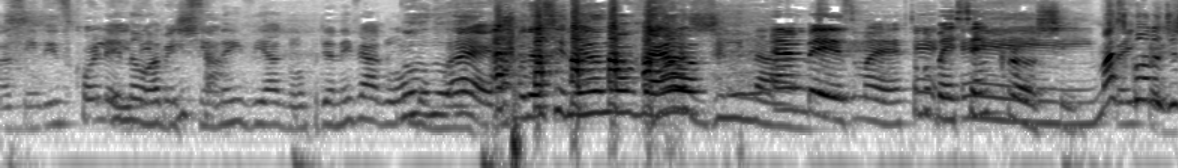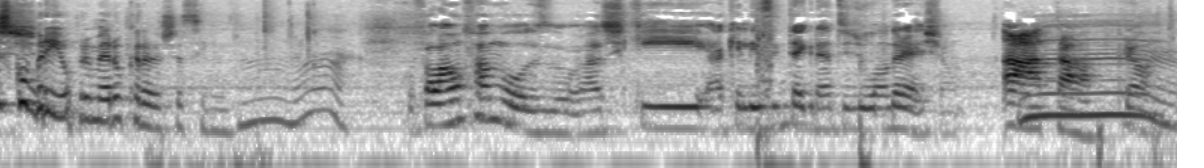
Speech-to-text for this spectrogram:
assim, de escolher, E não, de a pensar. bichinha nem via a Globo, podia nem ver a Globo. No- é, não podia assistir nem a novela. Imagina. É mesmo, é. Tudo bem, sem É, crush. Mas Sem quando crush. descobriu o primeiro crush, assim. hum, ah. Vou falar um famoso. Acho que aqueles integrantes do One Direction. Ah, tá. Hum. Pronto.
